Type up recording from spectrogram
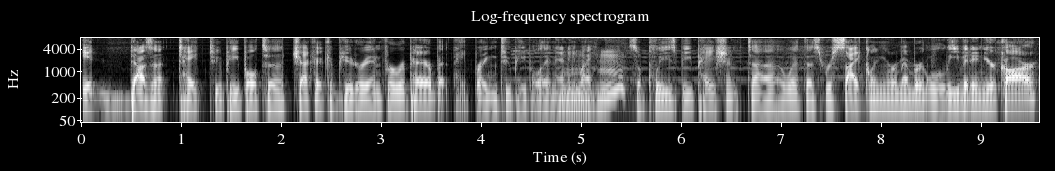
It doesn't take two people to check a computer in for repair, but they bring two people in anyway. Mhm. So please be patient uh, with us. Recycling, remember, leave it in your car.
